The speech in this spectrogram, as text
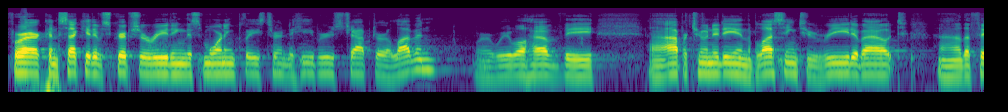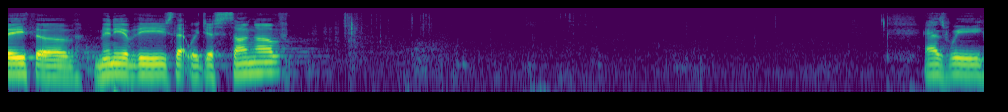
For our consecutive scripture reading this morning, please turn to Hebrews chapter 11, where we will have the uh, opportunity and the blessing to read about uh, the faith of many of these that we just sung of. As we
